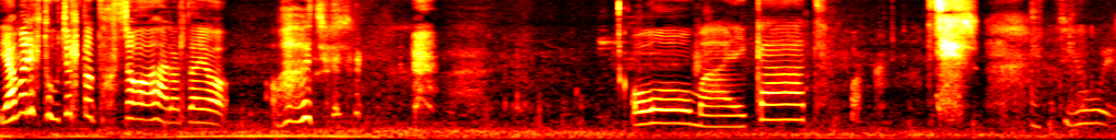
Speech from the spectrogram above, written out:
Ямар их төгжөлтөд зогсож байгаагаа харуул заяо. Oh my god. Fuck. Юу вэ?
